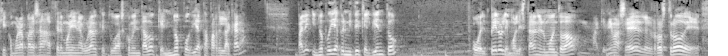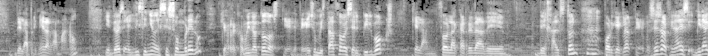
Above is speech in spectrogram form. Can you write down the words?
que como era para esa ceremonia inaugural que tú has comentado, que no podía taparle la cara, ¿vale? Y no podía permitir que el viento o el pelo le molestaran en un momento dado a quien iba a ser el rostro de, de la primera dama, ¿no? Y entonces él diseñó ese sombrero, que os recomiendo a todos que le peguéis un vistazo, es el Pillbox, que lanzó la carrera de, de Halston, porque claro, pues eso al final es, mira,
